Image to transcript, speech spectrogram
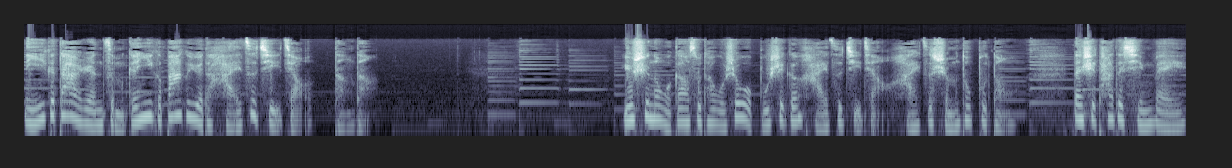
你一个大人怎么跟一个八个月的孩子计较？”等等。于是呢，我告诉他：“我说我不是跟孩子计较，孩子什么都不懂，但是他的行为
